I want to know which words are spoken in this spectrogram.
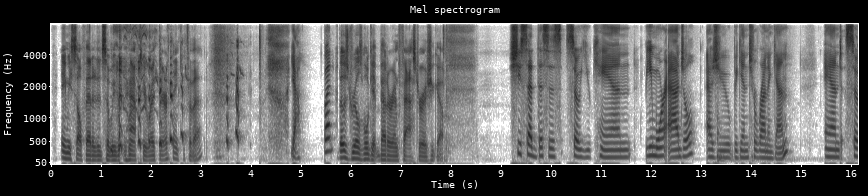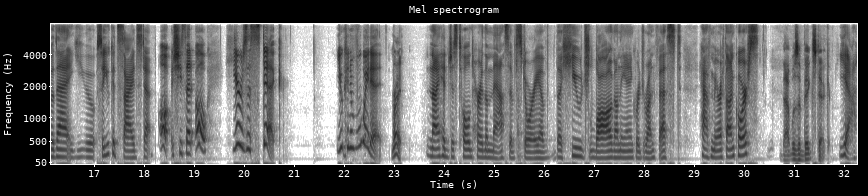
Amy self edited, so we wouldn't have to right there. Thank you for that. yeah. But Those drills will get better and faster as you go. she said this is so you can be more agile as you begin to run again and so that you so you could sidestep oh she said oh here's a stick you can avoid it Right. and i had just told her the massive story of the huge log on the anchorage run fest half marathon course That was a big stick. yeah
